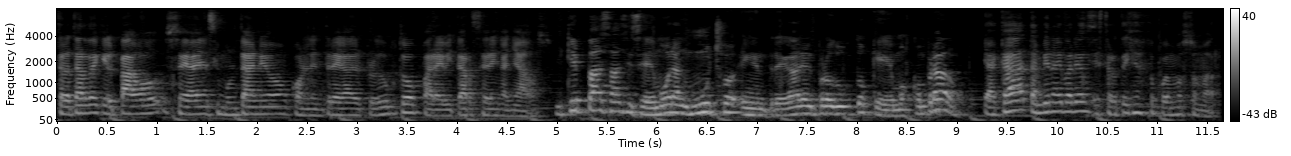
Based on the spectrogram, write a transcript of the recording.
Tratar de que el pago sea en simultáneo con la entrega del producto para evitar ser engañados. ¿Y qué pasa si se demoran mucho en entregar el producto que hemos comprado? Acá también hay varias estrategias que podemos tomar.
